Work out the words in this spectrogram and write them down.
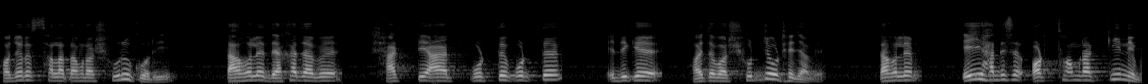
ফজরের সালাত আমরা শুরু করি, তাহলে দেখা যাবে ষাটটি আয়াত পড়তে পড়তে এদিকে হয়তোবা সূর্য উঠে যাবে। তাহলে এই হাদিসের অর্থ আমরা কি নেব?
